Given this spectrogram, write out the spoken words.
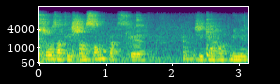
chose entre les chansons parce que j'ai 40 minutes.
